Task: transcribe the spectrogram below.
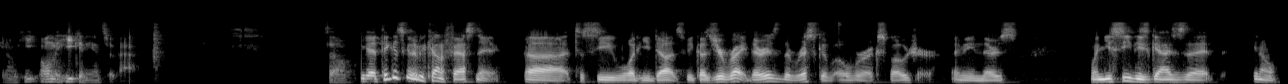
You know, he only he can answer that. So yeah, I think it's going to be kind of fascinating uh, to see what he does because you're right. There is the risk of overexposure. I mean, there's when you see these guys that you know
